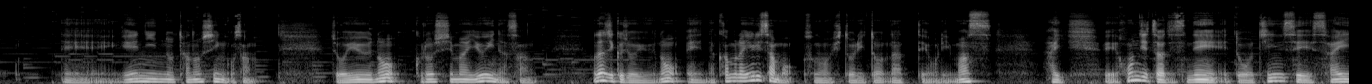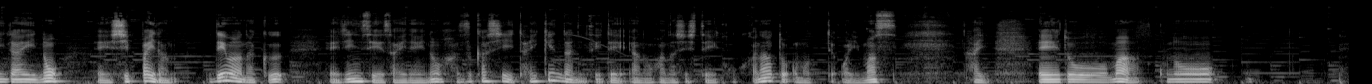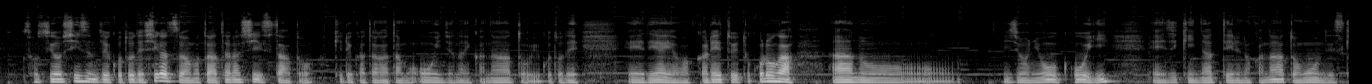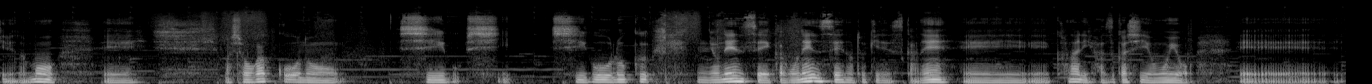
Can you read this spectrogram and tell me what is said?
えー、芸人の楽しんごさん。女優の黒島結菜さん。同じく女優の、中村ゆりさんもその一人となっております。はい、えー、本日はですね、えっと、人生最大の、えー、失敗談ではなく、えー、人生最大の恥ずかしい体験談についてあのお話ししていこうかなと思っております。はい。えーと、まあ、この卒業シーズンということで4月はまた新しいスタートを切る方々も多いんじゃないかなということで、えー、出会いや別れというところが、あの、非常に多い、時期になっているのかなと思うんですけれども、えー、まあ、小学校の4564年生か5年生の時ですかね、えー、かなり恥ずかしい思いを、え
